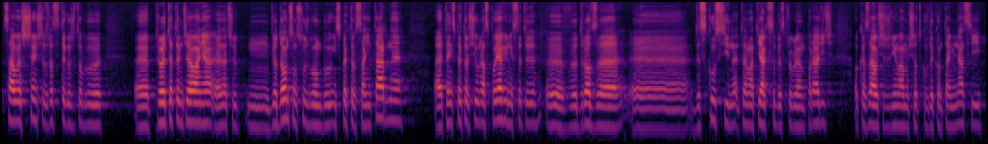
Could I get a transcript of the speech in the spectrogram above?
całe szczęście, z racji tego, że to były e, priorytetem działania, znaczy mm, wiodącą służbą był inspektor sanitarny. Ten inspektor się u nas pojawił, niestety w drodze dyskusji na temat, jak sobie z problemem poradzić, okazało się, że nie mamy środków dekontaminacji,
